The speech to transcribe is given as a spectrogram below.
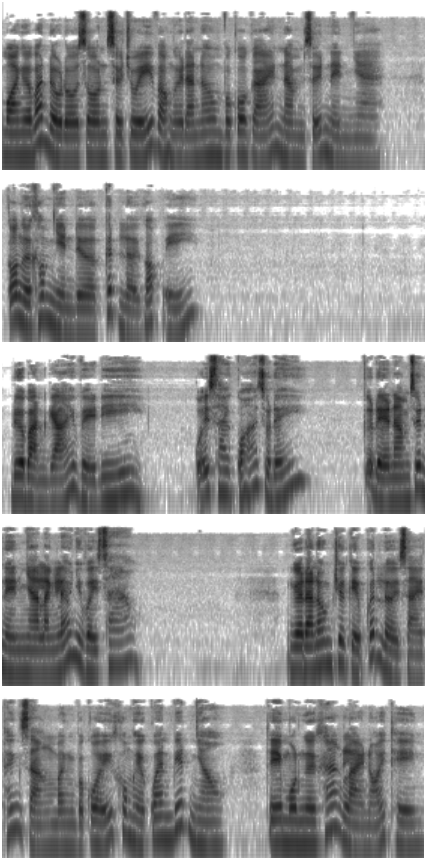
Mọi người bắt đầu đổ dồn sự chú ý vào người đàn ông và cô gái nằm dưới nền nhà. Có người không nhìn được kết lời góp ý. Đưa bạn gái về đi. Cô ấy sai quá rồi đấy. Cứ để nằm dưới nền nhà lành léo như vậy sao? Người đàn ông chưa kịp cất lời giải thích rằng mình và cô ấy không hề quen biết nhau thì một người khác lại nói thêm.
